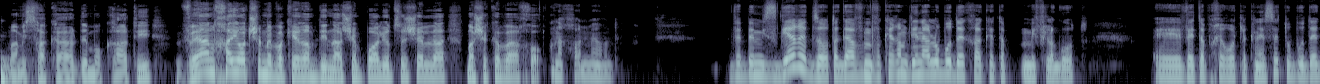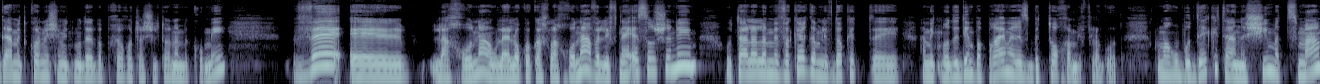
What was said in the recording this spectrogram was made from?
מהמשחק הדמוקרטי, והנחיות של מבקר המדינה שהם פועל יוצא של מה שקבע החוק. נכון מאוד. ובמסגרת זאת, אגב, מבקר המדינה לא בודק רק את המפלגות אה, ואת הבחירות לכנסת, הוא בודק גם את כל מי שמתמודד בבחירות לשלטון המקומי. ולאחרונה, אה, אולי לא כל כך לאחרונה, אבל לפני עשר שנים, הוטל על המבקר גם לבדוק את אה, המתמודדים בפריימריז בתוך המפלגות. כלומר, הוא בודק את האנשים עצמם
